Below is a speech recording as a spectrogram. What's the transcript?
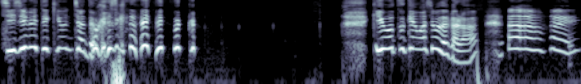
縮めてきゅんちゃんっておかしくないですか？気をつけましょうだから。ああ、はい。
